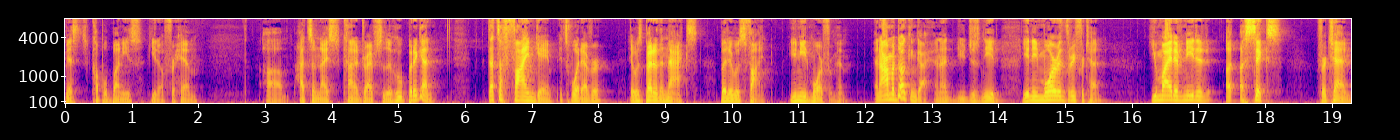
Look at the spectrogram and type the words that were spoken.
Missed a couple bunnies, you know, for him. Um, had some nice kind of drives to the hoop, but again, that's a fine game. It's whatever. It was better than Max, but it was fine. You need more from him. And I'm a Duncan guy, and I, you just need you need more than three for ten. You might have needed a, a six for ten,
